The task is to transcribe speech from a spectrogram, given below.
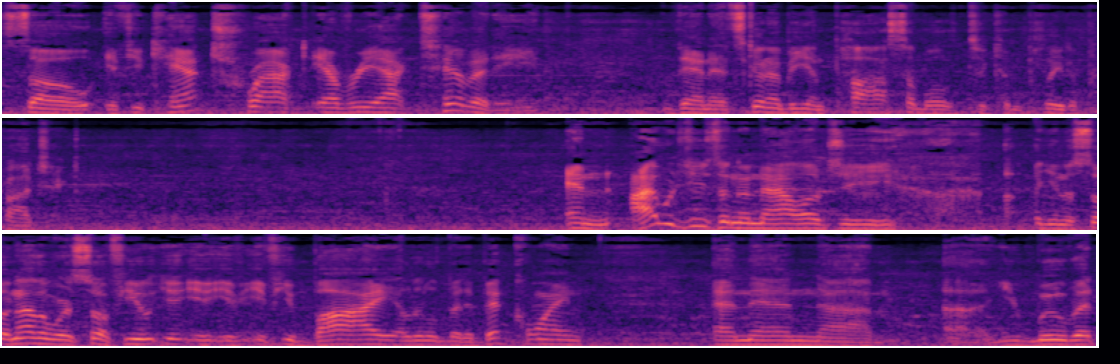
So if you can't track every activity, then it's going to be impossible to complete a project. And I would use an analogy, you know, so in other words, so if you if, if you buy a little bit of Bitcoin and then um, uh, you move it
